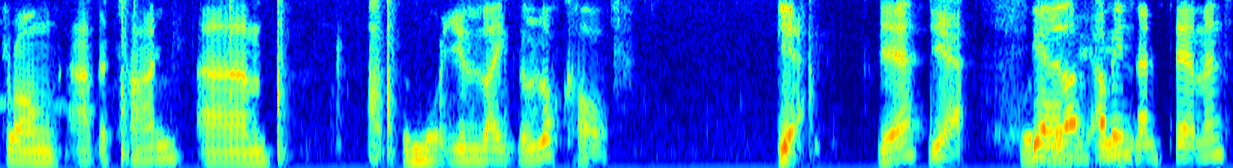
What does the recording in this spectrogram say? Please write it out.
strong at the time, um, and what you like the look of. Yeah. Yeah. Yeah, Would Yeah, like, I mean- statement.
